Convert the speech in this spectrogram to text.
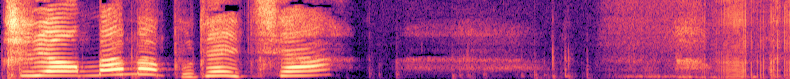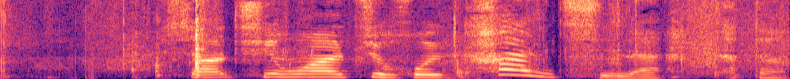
只要妈妈不在家，小青蛙就会看起来它的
